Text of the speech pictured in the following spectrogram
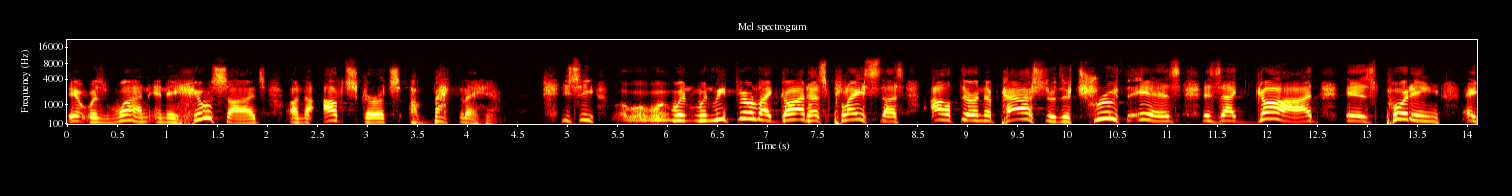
It was won in the hillsides on the outskirts of Bethlehem. You see, when, when we feel like God has placed us out there in the pasture, the truth is, is that God is putting a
